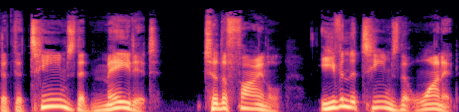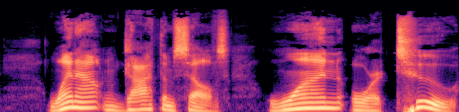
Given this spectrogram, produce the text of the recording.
that the teams that made it to the final, even the teams that won it, went out and got themselves one or two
